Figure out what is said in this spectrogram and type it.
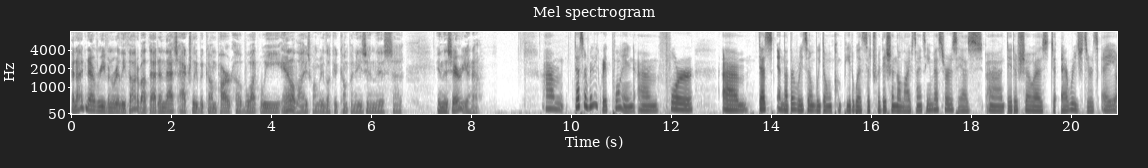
And I'd never even really thought about that, and that's actually become part of what we analyze when we look at companies in this uh, in this area now. Um, that's a really great point. Um, for um, that's another reason we don't compete with the traditional life science investors, as uh, data show us the average Series A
